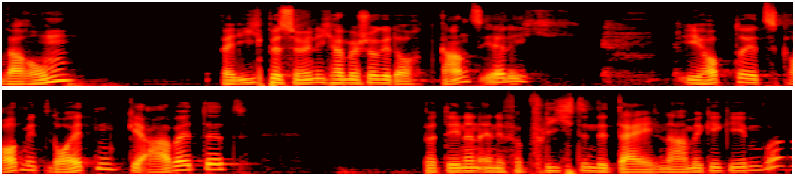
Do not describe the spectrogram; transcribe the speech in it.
Warum? Weil ich persönlich habe mir schon gedacht, ganz ehrlich, ich habe da jetzt gerade mit Leuten gearbeitet, bei denen eine verpflichtende Teilnahme gegeben war.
